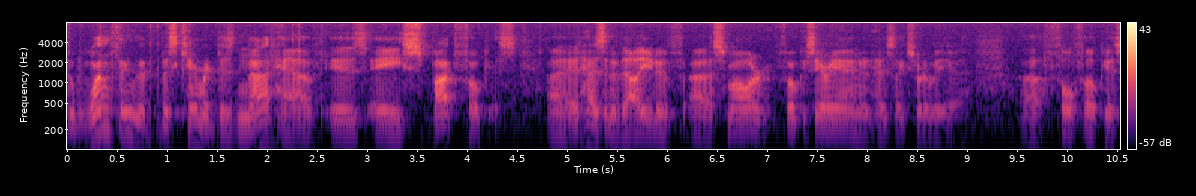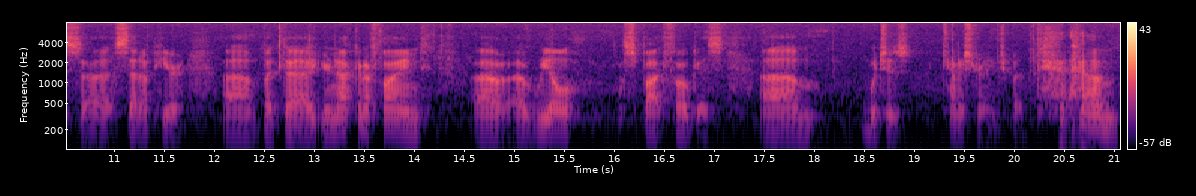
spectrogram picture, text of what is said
the one thing that this camera does not have is a spot focus. Uh, it has an evaluative uh, smaller focus area and it has like sort of a, a full focus uh, setup here, but you're not going to find a real spot focus, um, which is kind of strange, but, um,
